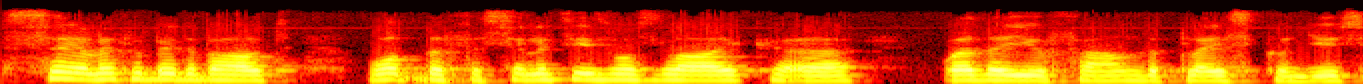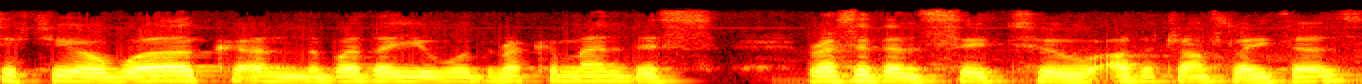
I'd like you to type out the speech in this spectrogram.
say a little bit about what the facilities was like, uh, whether you found the place conducive to your work, and whether you would recommend this residency to other translators?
